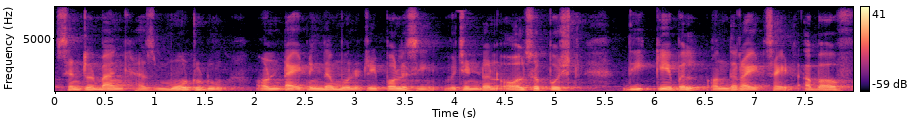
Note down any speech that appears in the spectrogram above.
central bank has more to do on tightening the monetary policy, which in turn also pushed the cable on the right side above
